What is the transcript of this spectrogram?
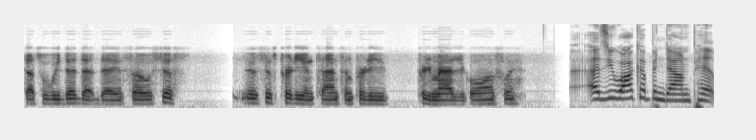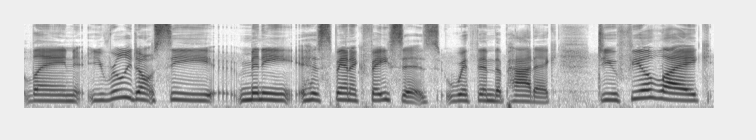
that's what we did that day. So it's just it's just pretty intense and pretty pretty magical honestly. As you walk up and down pit lane, you really don't see many Hispanic faces within the paddock. Do you feel like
